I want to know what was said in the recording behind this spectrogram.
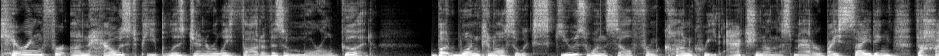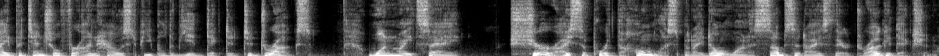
Caring for unhoused people is generally thought of as a moral good, but one can also excuse oneself from concrete action on this matter by citing the high potential for unhoused people to be addicted to drugs. One might say, Sure, I support the homeless, but I don't want to subsidize their drug addiction.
